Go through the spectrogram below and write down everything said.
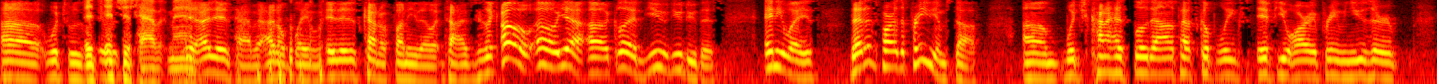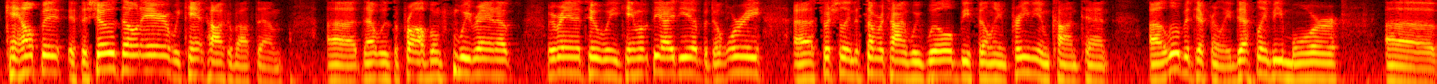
uh, which was It's it was- it's just habit, man. yeah, it is habit. I don't blame him. It is kind of funny though at times. He's like, "Oh, oh yeah, uh, Glenn, you you do this." Anyways, that is part of the premium stuff, um, which kind of has slowed down the past couple weeks. If you are a premium user, can't help it. If the shows don't air, we can't talk about them. Uh, that was the problem we ran up. We ran into when we came up with the idea, but don't worry. Uh, especially in the summertime, we will be filming premium content uh, a little bit differently. Definitely be more uh,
